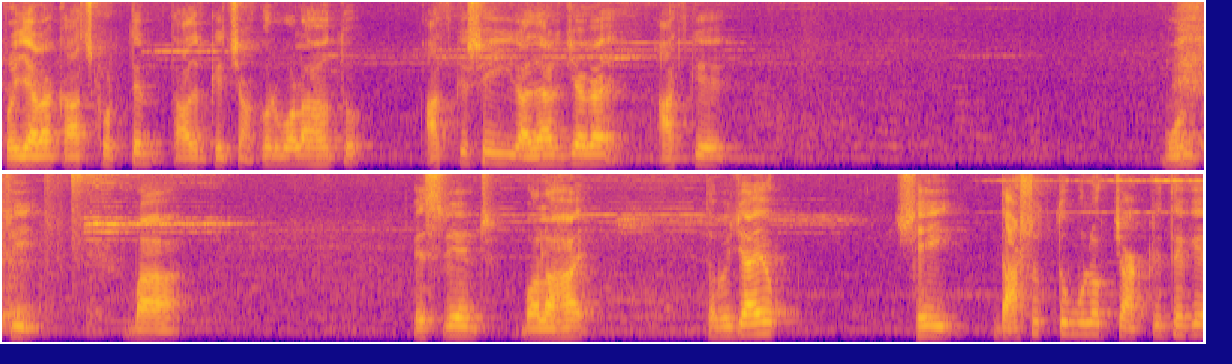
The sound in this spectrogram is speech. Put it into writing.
প্রজারা কাজ করতেন, তাদেরকে চাকর বলা হতো। আজকে সেই রাজার জায়গায়, আজকে মন্ত্রী বা প্রেসিডেন্ট বলা হয়। তবে যাই হোক, সেই দাসত্বমূলক চাকরি থেকে,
